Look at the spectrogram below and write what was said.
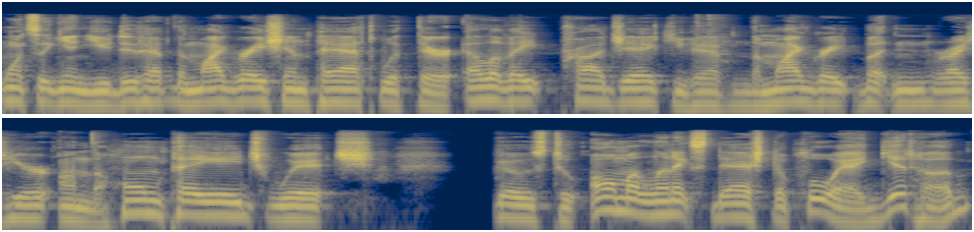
once again, you do have the migration path with their Elevate project. You have the migrate button right here on the home page, which goes to Alma Linux deploy a GitHub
